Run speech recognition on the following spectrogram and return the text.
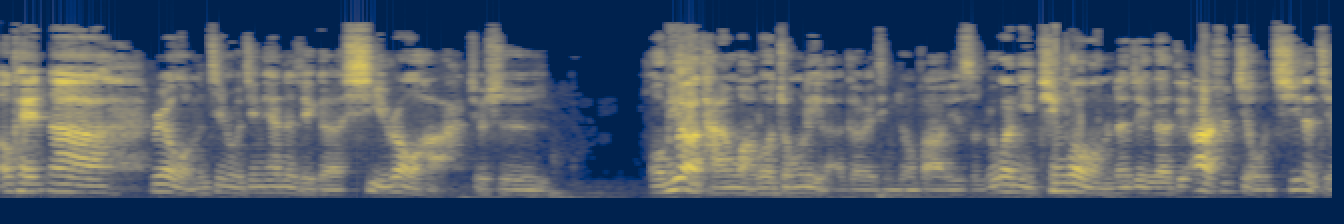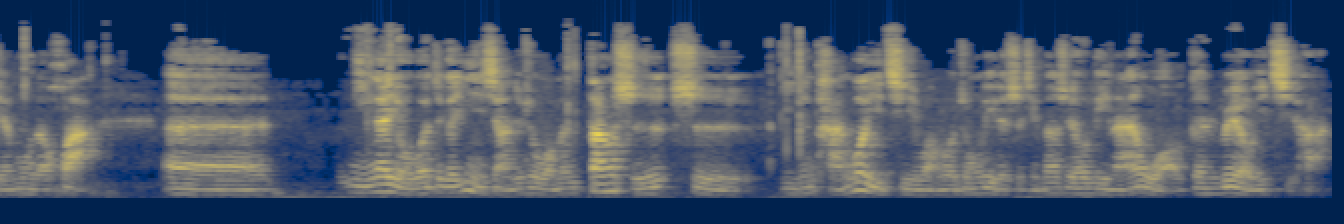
OK，那 Real，我们进入今天的这个细肉哈，就是我们又要谈网络中立了，各位听众，不好意思，如果你听过我们的这个第二十九期的节目的话，呃，你应该有过这个印象，就是我们当时是。已经谈过一期网络中立的事情，当时有李楠、我跟 Real 一起哈，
